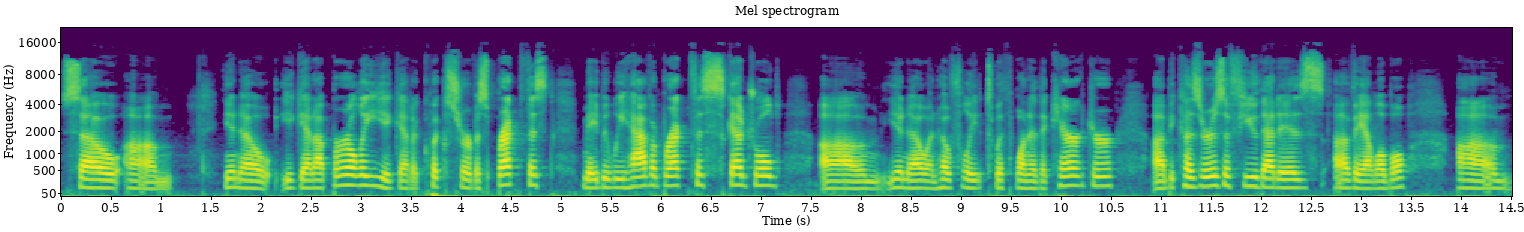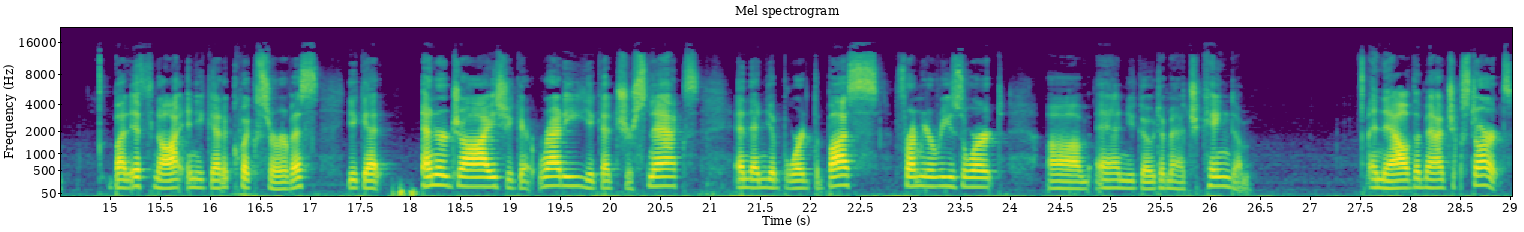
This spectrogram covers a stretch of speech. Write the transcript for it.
So, um, you know, you get up early, you get a quick service breakfast. Maybe we have a breakfast scheduled, um, you know, and hopefully it's with one of the character uh, because there is a few that is available. Um, but if not, and you get a quick service, you get energized, you get ready, you get your snacks, and then you board the bus from your resort um, and you go to Magic Kingdom. And now the magic starts.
